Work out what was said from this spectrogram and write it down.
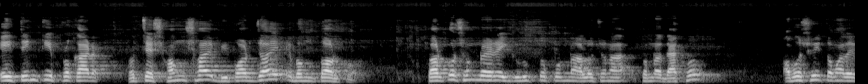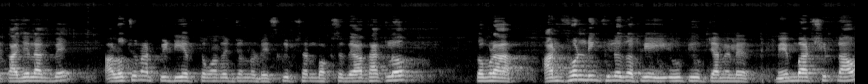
এই তিনটি প্রকার হচ্ছে সংশয়, বিপর্যয় এবং তর্ক। তর্ক সংগ্রহের এই গুরুত্বপূর্ণ আলোচনা তোমরা দেখো। অবশ্যই তোমাদের কাজে লাগবে। আলোচনার পিডিএফ তোমাদের জন্য ডিসক্রিপশান বক্সে দেওয়া থাকল। তোমরা আনফোল্ডিং ফিলোসফি এই ইউটিউব চ্যানেলের মেম্বারশিপ নাও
